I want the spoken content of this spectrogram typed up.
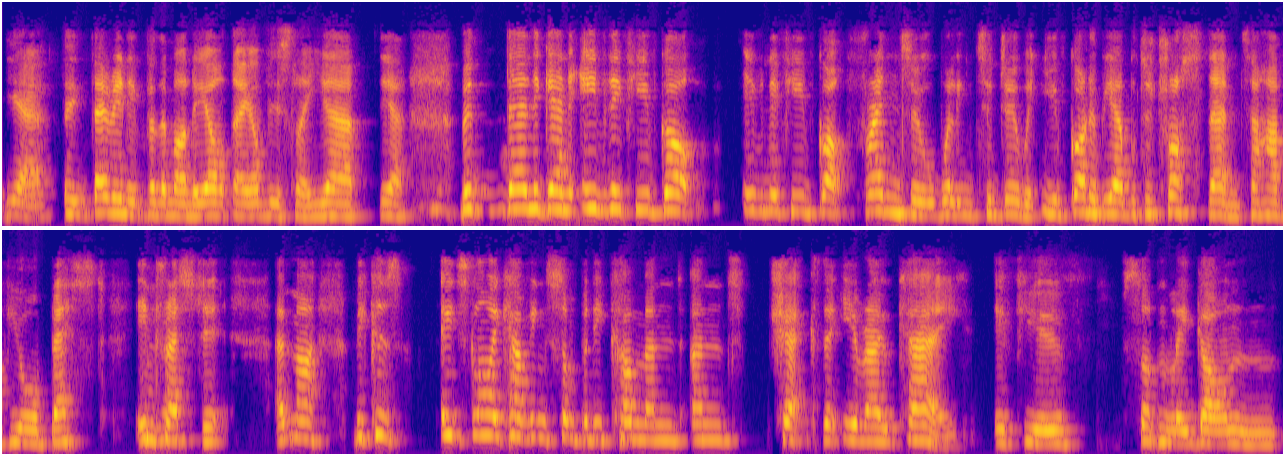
Yeah, they, they're in it for the money, aren't they? Obviously, yeah, yeah. But then again, even if you've got even if you've got friends who are willing to do it, you've got to be able to trust them to have your best interest at my because it's like having somebody come and and check that you're okay if you've suddenly gone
